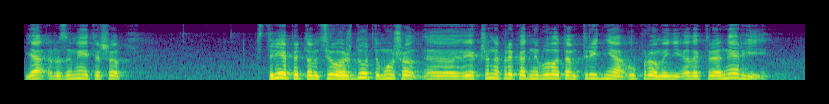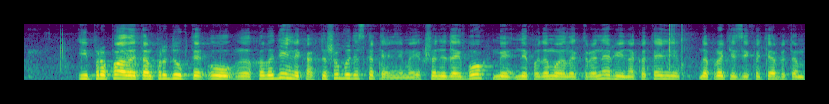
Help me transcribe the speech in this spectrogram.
я розумієте, що з трепетом цього жду, тому що е, якщо, наприклад, не було там три дня у промені електроенергії, і пропали там продукти у е, холодильниках, то що буде з котельнями? Якщо, не дай Бог, ми не подамо електроенергію на котельню на протязі хоча б там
